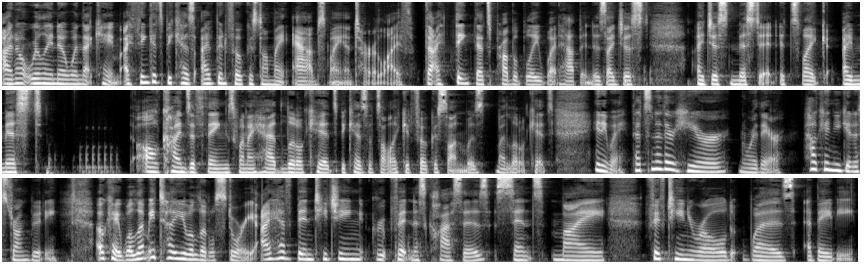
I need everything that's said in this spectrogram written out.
I don't really know when that came. I think it's because I've been focused on my abs my entire life. I think that's probably what happened is I just I just missed it. It's like I missed all kinds of things when I had little kids because that's all I could focus on was my little kids. Anyway, that's neither here nor there. How can you get a strong booty? Okay, well, let me tell you a little story. I have been teaching group fitness classes since my 15 year old was a baby.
